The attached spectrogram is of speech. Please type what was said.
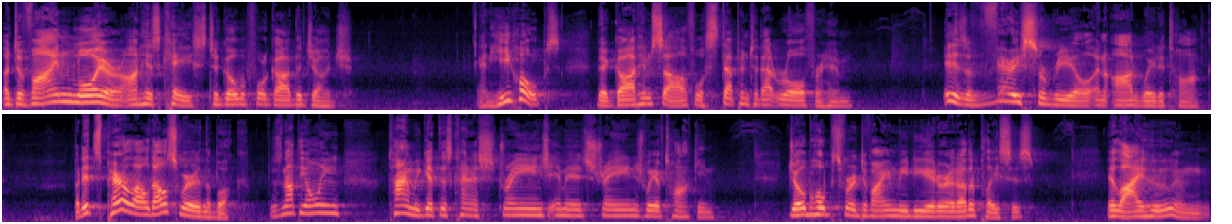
a divine lawyer on his case to go before God the judge. And he hopes that God himself will step into that role for him. It is a very surreal and odd way to talk, but it's paralleled elsewhere in the book. It's not the only time we get this kind of strange image, strange way of talking. Job hopes for a divine mediator at other places. Elihu, and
